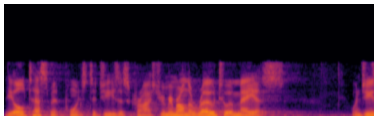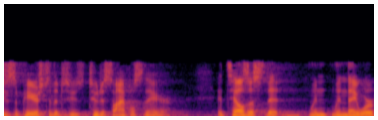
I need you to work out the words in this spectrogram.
The Old Testament points to Jesus Christ. You remember on the road to Emmaus, when Jesus appears to the two, two disciples there, it tells us that when, when they were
